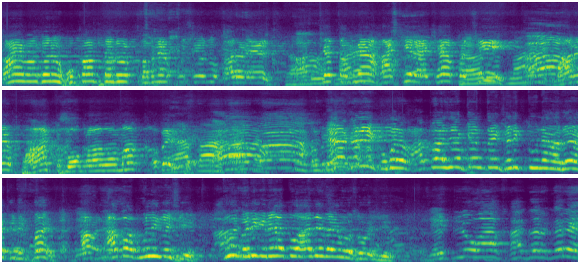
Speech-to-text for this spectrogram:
કાંઈ વાંધો નહીં હુકામ તને તમને પૂછ્યું કારણ એ કે તમને હાથી રાખ્યા પછી મારે. ભાત મોકલાવવામાં ખબર. આપા જે કેમ તઈ ખરીક તું ના રે ખરીક ભાઈ. આપા ભૂલી જશે તું ખરીક રે તું આજે આવ્યો છો જેટલું આ ખાતર કરે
